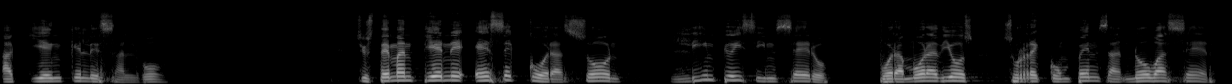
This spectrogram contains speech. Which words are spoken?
a quien que les salvó. Si usted mantiene ese corazón limpio y sincero por amor a Dios, su recompensa no va a ser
